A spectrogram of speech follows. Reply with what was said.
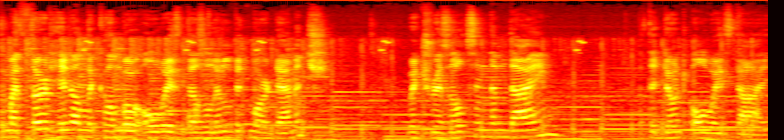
So my third hit on the combo always does a little bit more damage, which results in them dying, but they don't always die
